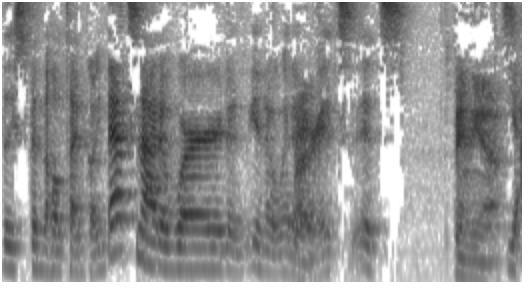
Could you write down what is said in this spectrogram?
they spend the whole time going, "That's not a word," and you know, whatever. Right. It's it's It's a pain in the ass. yeah.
